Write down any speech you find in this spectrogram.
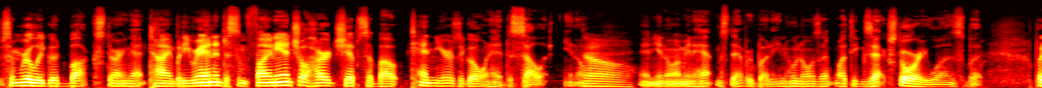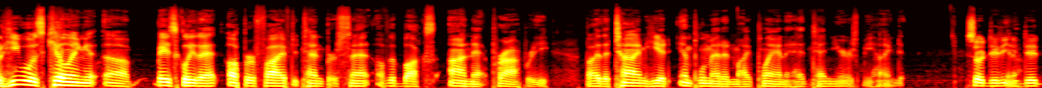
some really good bucks during that time. But he ran into some financial hardships about ten years ago and had to sell it. You know. No. And you know, I mean, it happens to everybody, and who knows what the exact story was, but but he was killing uh, basically that upper five to ten percent of the bucks on that property by the time he had implemented my plan and had ten years behind it. So did he you know? did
